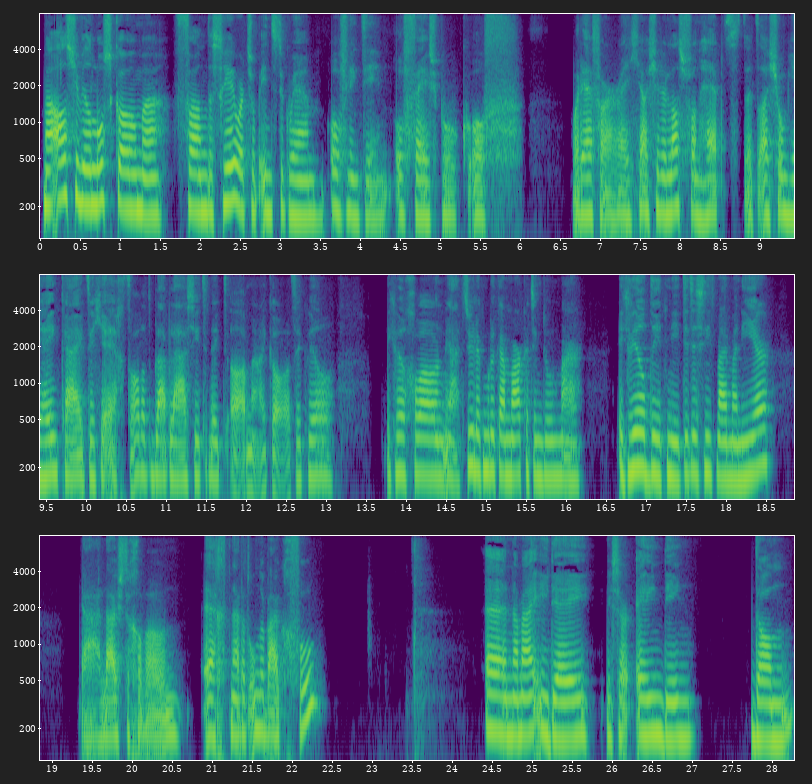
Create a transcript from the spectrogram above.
Maar als je wil loskomen van de schreeuwers op Instagram of LinkedIn of Facebook of whatever, weet je. Als je er last van hebt, dat als je om je heen kijkt, dat je echt al dat bla bla ziet en denkt, oh my god, ik wil, ik wil gewoon, ja, natuurlijk moet ik aan marketing doen, maar ik wil dit niet, dit is niet mijn manier. Ja, luister gewoon echt naar dat onderbuikgevoel. En naar mijn idee is er één ding dan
